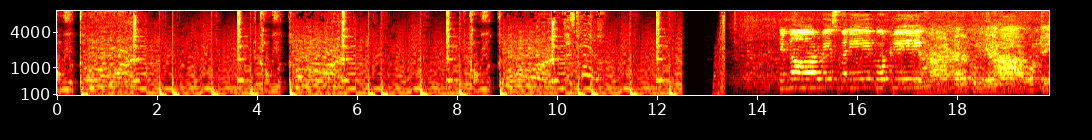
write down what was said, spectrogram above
call me a god. You call me a god. You call me a god. Let's go. தென்னாடுடைய சிவனே போற்றி நாட்டவர்க்கும் இறைவா போற்றி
